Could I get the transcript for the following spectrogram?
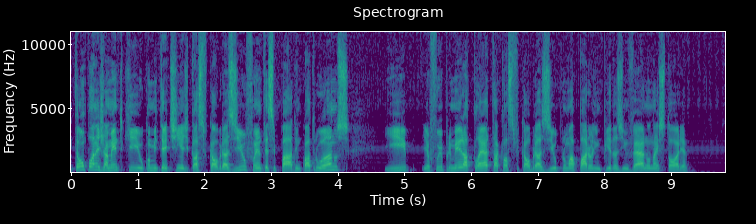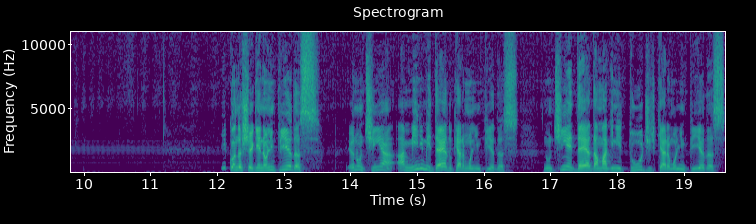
Então, o planejamento que o comitê tinha de classificar o Brasil foi antecipado em quatro anos e eu fui o primeiro atleta a classificar o Brasil para uma Paralimpíadas de Inverno na história. E quando eu cheguei na Olimpíadas, eu não tinha a mínima ideia do que eram Olimpíadas. Não tinha ideia da magnitude que eram Olimpíadas.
